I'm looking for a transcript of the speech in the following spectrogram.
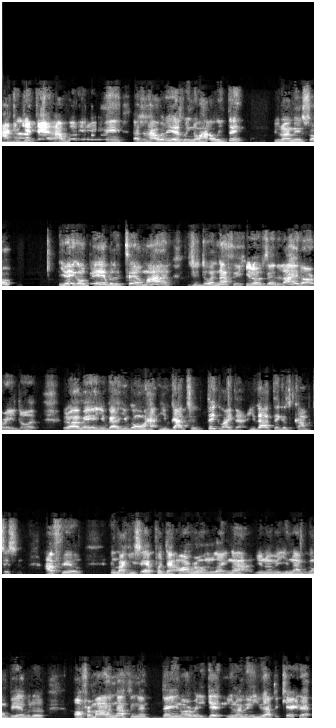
I can get that. I will. You know what I mean? That's just how it is. We know how we think. You know what I mean? So you ain't gonna be able to tell mine that you're doing nothing. You know what I'm saying? That I ain't already doing. You know what I mean? You got you gonna have you got to think like that. You got to think it's a competition. I feel, and like you said, put that armor on. Like nah, you know what I mean? You're not gonna be able to offer mine nothing that they ain't already getting. You know what I mean? You have to carry that.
